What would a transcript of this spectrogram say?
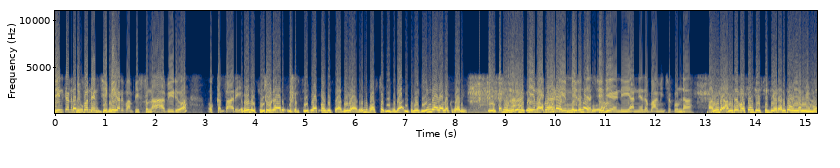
దీనికన్నా బిఫోర్ నేను సిపి గారికి పంపిస్తున్నా ఆ వీడియో. ఒక్కసారి ఇప్పుడు. గారు పంపిస్తే అది కాదు. ఫస్ట్ ఇప్పుడు ఇప్పుడు నీకు ఏం కావాలి ఒకసారి? మీరు. జస్టిస్ చేయండి అన్యత భావించకుండా. హండ్రెడ్ హండ్రెడ్ పర్సెంట్ జస్టిస్ చేయడానికి ఉన్నాం మేము.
